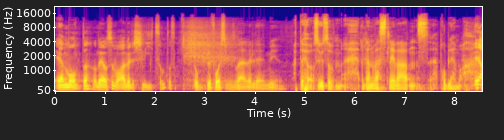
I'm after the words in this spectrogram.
en måned. Og det også var veldig slitsomt. Altså. Doble forestillinger. Så det er veldig mye. Det høres ut som eh, den vestlige verdens eh, problemer. Ja.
